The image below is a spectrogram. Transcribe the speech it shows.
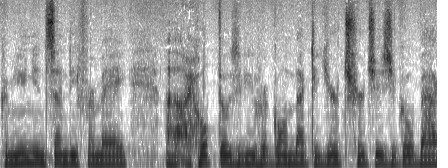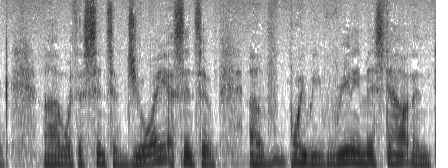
Communion Sunday for May. Uh, I hope those of you who are going back to your churches, you go back uh, with a sense of joy, a sense of, of boy, we really missed out, and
